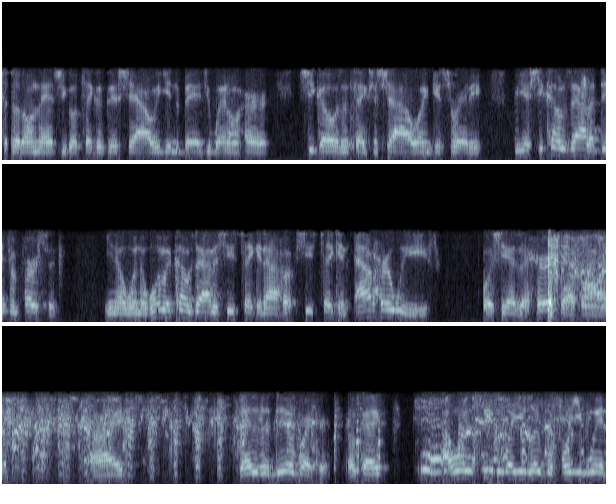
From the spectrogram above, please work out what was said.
settled on that. You go take a good shower, you get into bed, you wait on her. She goes and takes a shower and gets ready. But yeah, she comes out a different person. You know, when a woman comes out and she's taking out her she's taking out her weave or she has a hair cap on, all right, that is a deal breaker, okay? I want to see the way you look before you went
